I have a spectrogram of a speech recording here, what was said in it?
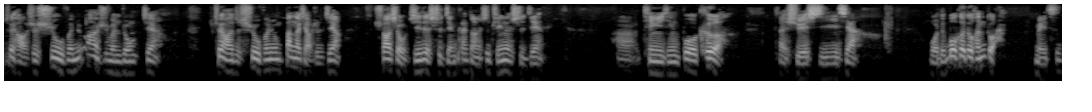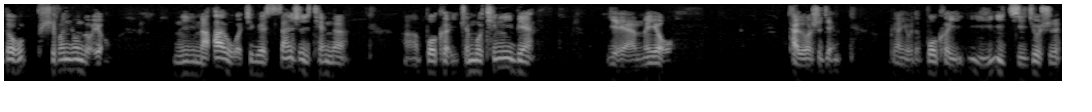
最好是十五分钟、二十分钟这样，最好是十五分钟、半个小时这样，刷手机的时间、看短视频的时间，啊，听一听播客，再学习一下。我的播客都很短，每次都十分钟左右。你哪怕我这个三十天的啊播客全部听一遍，也没有。太多时间，不像有的播客一一集就是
